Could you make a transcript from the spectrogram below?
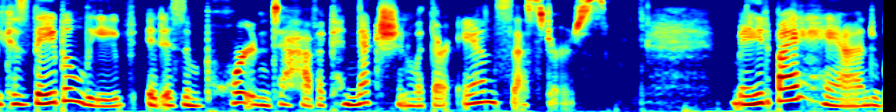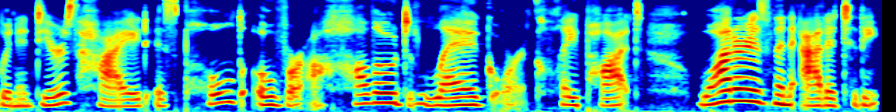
because they believe it is important to have a connection with their ancestors. Made by hand when a deer's hide is pulled over a hollowed leg or a clay pot, water is then added to the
